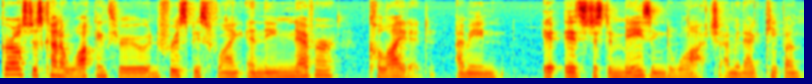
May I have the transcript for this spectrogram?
girls just kind of walking through and frisbees flying, and they never collided. I mean, it, it's just amazing to watch. I mean, I keep on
